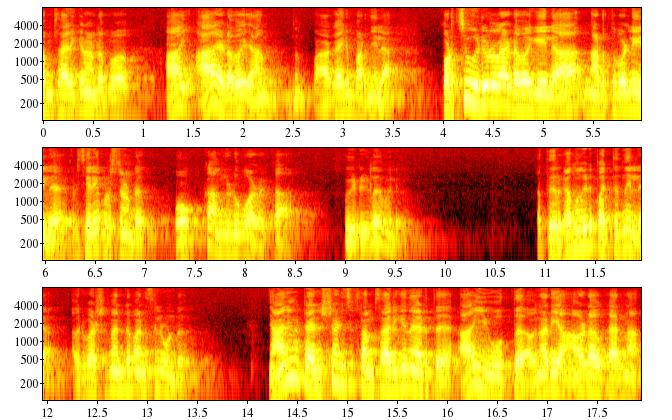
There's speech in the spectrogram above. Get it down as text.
സംസാരിക്കണുണ്ട് അപ്പോൾ ആ ആ ഇടവ ഞാൻ ആ കാര്യം പറഞ്ഞില്ല. കുറച്ച് വീടുകളുള്ള ഇടവകയിൽ ആ നടത്തുപള്ളിയിൽ ഒരു ചെറിയ പ്രശ്നമുണ്ട്. ഒക്കെ അങ്ങോട്ട് വഴക്കാം വീടുകൾ തമ്മിൽ അത് തീർക്കാൻ നോക്കിയിട്ട് പറ്റുന്നില്ല. ഒരു വിഷമം എന്റെ മനസ്സിലുണ്ട്. ഞാനിങ്ങനെ ടെൻഷൻ അടിച്ച് സംസാരിക്കുന്ന നേരത്ത് ആ യൂത്ത് അവനറിയാം ആ ഇടവക്കാരനാ.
